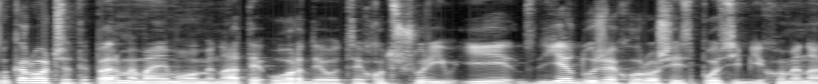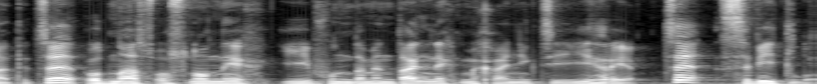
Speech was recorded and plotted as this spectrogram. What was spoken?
Ну коротше, тепер ми маємо оминати орди оцих от. І є дуже хороший спосіб їх оминати. Це одна з основних і фундаментальних механік цієї гри. Це світло.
